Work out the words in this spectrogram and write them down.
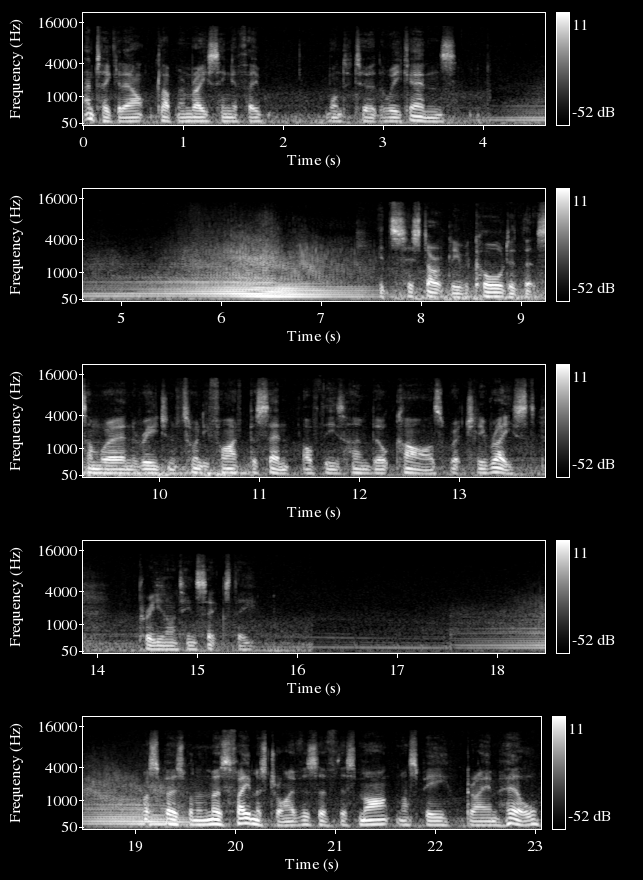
and take it out clubman racing if they wanted to at the weekends. It's historically recorded that somewhere in the region of 25% of these home-built cars were actually raced pre-1960. I suppose one of the most famous drivers of this mark must be Graham Hill,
